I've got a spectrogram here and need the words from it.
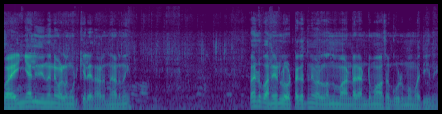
കഴിഞ്ഞാൽ ഇതിൽ നിന്ന് തന്നെ വെള്ളം കുടിക്കല്ലേ നടന്ന് നടന്ന് ഇപ്പം പറഞ്ഞിട്ടുള്ളൂ ഒട്ടകത്തിന് വെള്ളമൊന്നും വേണ്ട രണ്ട് മാസം കൂടുമ്പോൾ മതിയെന്ന്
